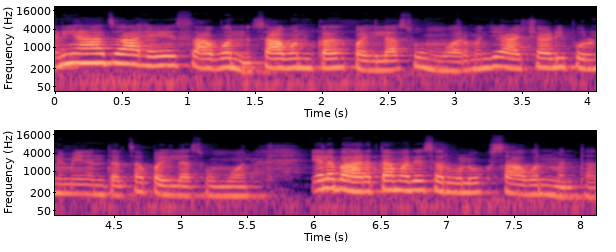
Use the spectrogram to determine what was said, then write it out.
आणि आज आहे सावन सावन का पहिला सोमवार म्हणजे आषाढी पौर्णिमेनंतरचा पहिला सोमवार. याला भारतामध्ये सर्व लोक सावन म्हणतात.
